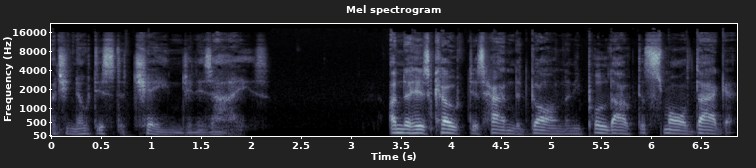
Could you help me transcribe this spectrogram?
and she noticed a change in his eyes. Under his coat his hand had gone, and he pulled out a small dagger.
